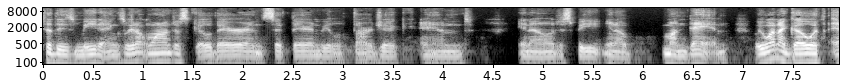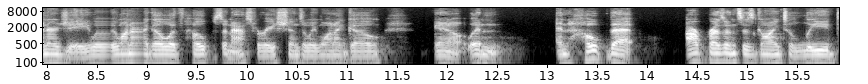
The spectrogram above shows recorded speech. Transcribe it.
to these meetings we don't want to just go there and sit there and be lethargic and you know just be you know mundane. We want to go with energy we, we want to go with hopes and aspirations and we want to go you know and and hope that our presence is going to lead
